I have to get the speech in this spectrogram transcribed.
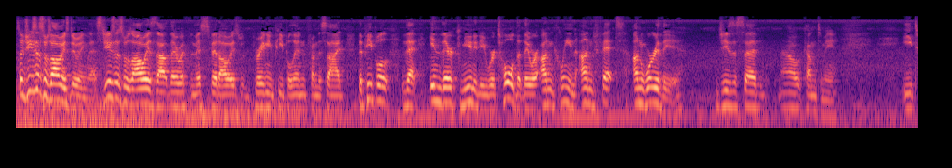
So Jesus was always doing this. Jesus was always out there with the misfit, always bringing people in from the side. The people that in their community were told that they were unclean, unfit, unworthy. Jesus said, Now come to me. Eat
